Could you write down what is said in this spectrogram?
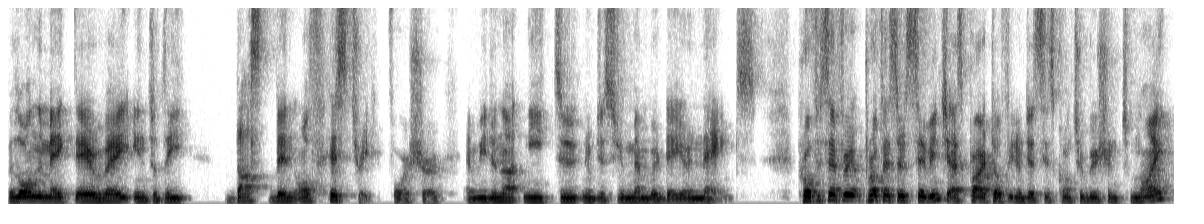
will only make their way into the dustbin of history for sure. And we do not need to you know, just remember their names. Professor, Professor Sevinç, as part of you know, just his contribution tonight,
